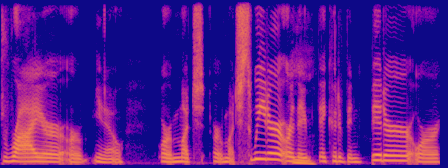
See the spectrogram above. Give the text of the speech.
drier or you know or much or much sweeter or they they could have been bitter or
